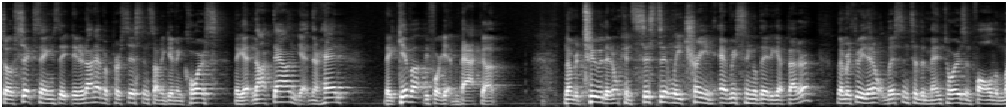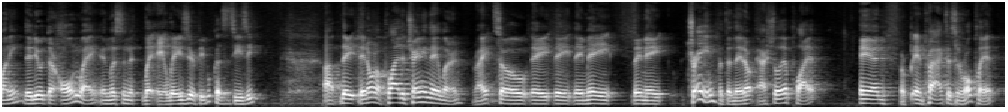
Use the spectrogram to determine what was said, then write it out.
So, six things they, they do not have a persistence on a given course, they get knocked down, get in their head, they give up before getting back up. Number two, they don't consistently train every single day to get better. Number three, they don't listen to the mentors and follow the money. They do it their own way and listen to lazier people because it's easy. Uh, they, they don't apply the training they learn, right? So they, they, they, may, they may train, but then they don't actually apply it and, or, and practice and role play it.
